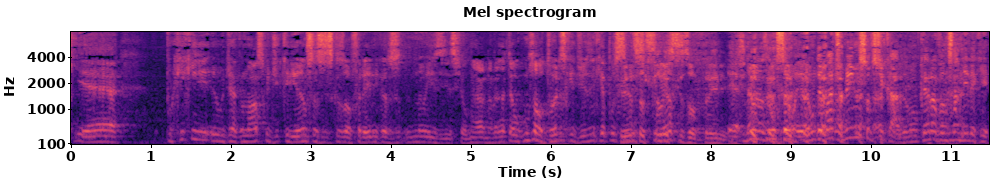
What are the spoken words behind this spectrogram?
que é por que, que o diagnóstico de crianças esquizofrênicas não existe? Na verdade, tem alguns autores que dizem que é possível. Crianças são crianças... esquizofrênicas. É, não, não são. É um debate bem sofisticado. Eu não quero avançar nele aqui.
